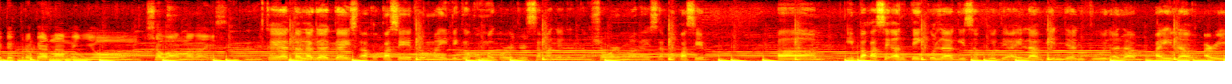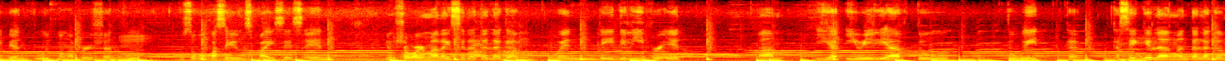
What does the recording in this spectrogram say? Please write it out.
ipe-prepare namin yung shawarma rice. Kaya talaga guys, ako kasi ito, mahilig ako mag-order sa kanila ng shawarma rice. Ako kasi, um, iba kasi ang take ko lagi sa food. eh. I love Indian food, I love, I love Arabian food, mga Persian food. Gusto ko kasi yung spices and yung shawarma rice sila talagang when they deliver it, um, you, ha- you really have to to wait. Ka- Kasi kailangan talagang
